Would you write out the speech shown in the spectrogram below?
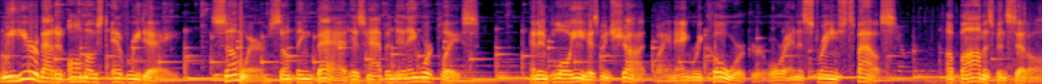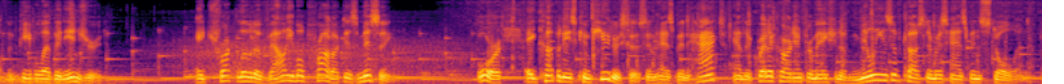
We hear about it almost every day. Somewhere, something bad has happened in a workplace. An employee has been shot by an angry coworker or an estranged spouse. A bomb has been set off and people have been injured. A truckload of valuable product is missing. Or a company's computer system has been hacked and the credit card information of millions of customers has been stolen.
